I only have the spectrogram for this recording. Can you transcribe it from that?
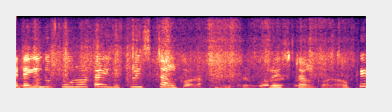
এটা কিন্তু পুরোটাই যে ক্রিস্টাল করা। ক্রিস্টাল করা ওকে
